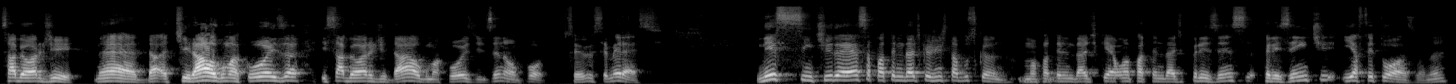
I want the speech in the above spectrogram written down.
sabe a hora de né, tirar alguma coisa e sabe a hora de dar alguma coisa, de dizer, não, pô, você, você merece. Nesse sentido, é essa paternidade que a gente está buscando. Uma paternidade que é uma paternidade presença, presente e afetuosa. Né?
